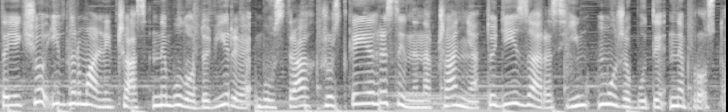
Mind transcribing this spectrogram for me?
Та якщо і в нормальний час не було довіри, був страх, жорстке і агресивне навчання, тоді й зараз їм може бути непросто.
